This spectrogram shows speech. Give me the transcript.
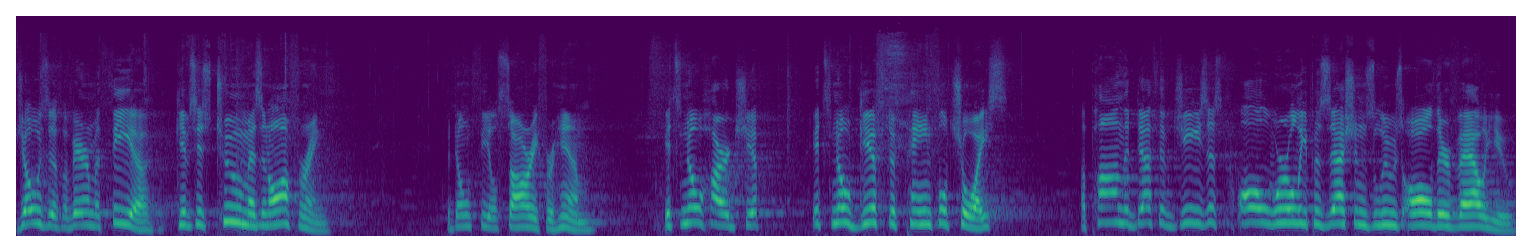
Joseph of Arimathea gives his tomb as an offering, but don't feel sorry for him. It's no hardship, it's no gift of painful choice. Upon the death of Jesus, all worldly possessions lose all their value.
